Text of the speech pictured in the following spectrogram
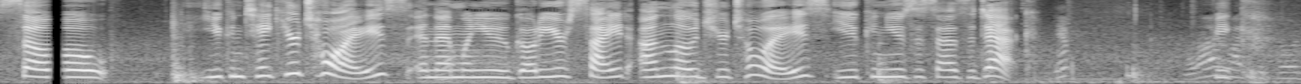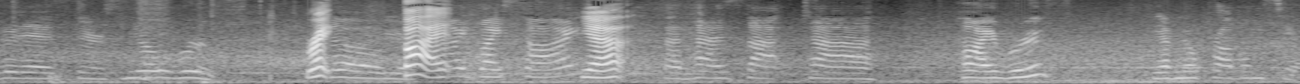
So you can take your toys, and then when you go to your site, unload your toys. You can use this as a deck, Yep. What I Bec- like about it is there's no roof. right? So But side by side yeah, that has that uh, high roof. You have no problems here.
